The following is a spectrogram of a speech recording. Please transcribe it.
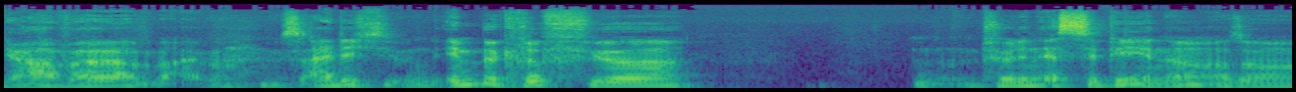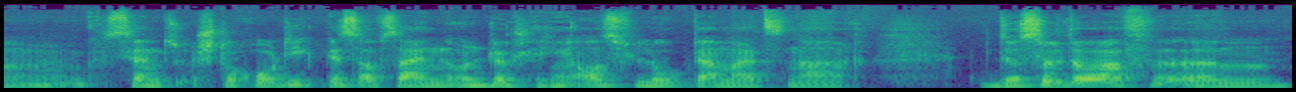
Ja, weil ist eigentlich im Begriff für, für den SCP. Ne? Also Christian Strodig bis auf seinen unglücklichen Ausflug damals nach Düsseldorf, ähm,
